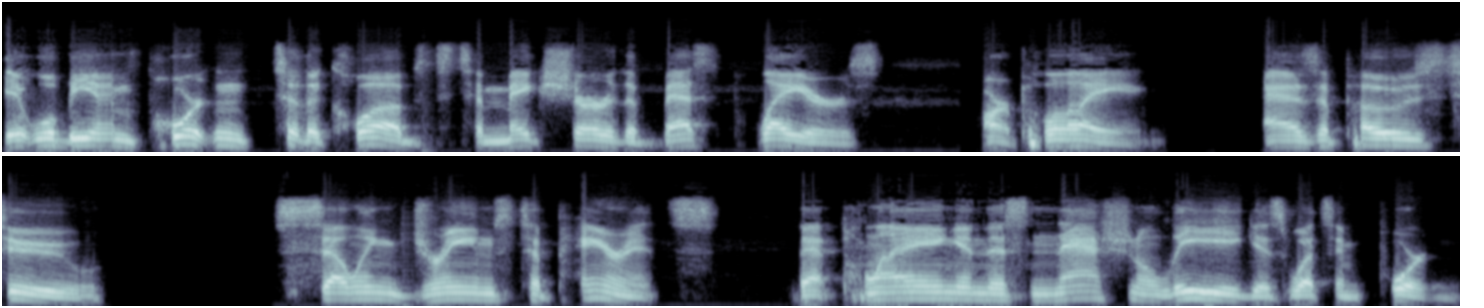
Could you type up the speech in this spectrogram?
it will be important to the clubs to make sure the best players are playing as opposed to selling dreams to parents that playing in this national league is what's important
